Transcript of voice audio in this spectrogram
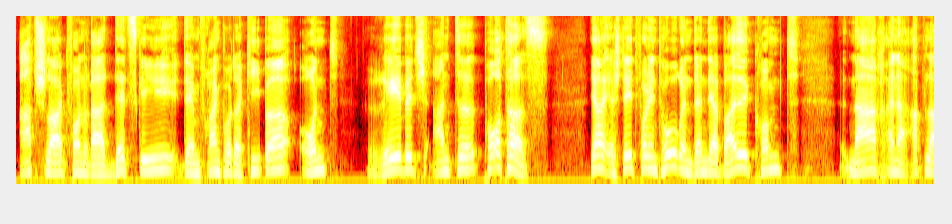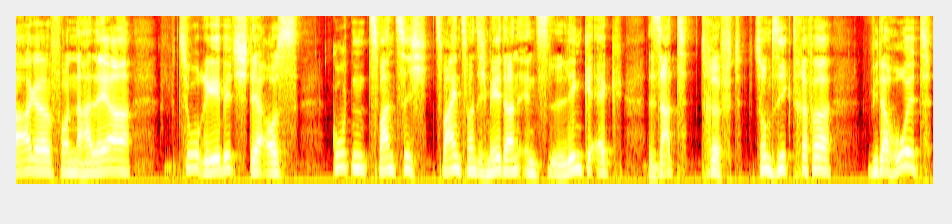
Abschlag von Radetzky, dem Frankfurter Keeper und Rebic Ante Portas. Ja, er steht vor den Toren, denn der Ball kommt nach einer Ablage von Haller zu Rebic, der aus guten 20, 22 Metern ins linke Eck satt trifft. Zum Siegtreffer wiederholt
